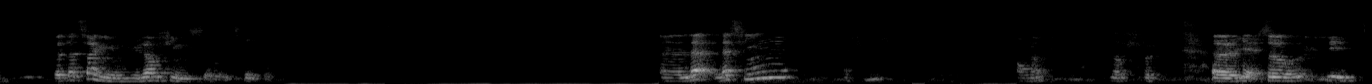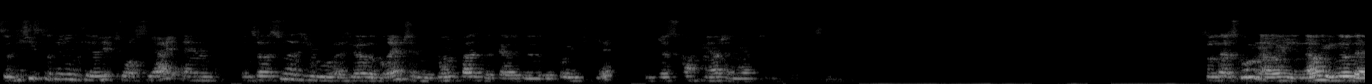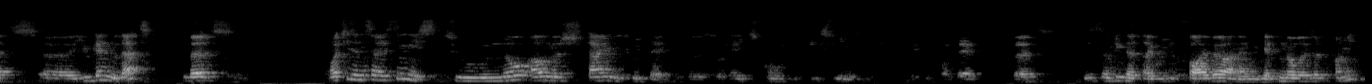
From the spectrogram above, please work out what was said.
but that's fine. You, you learn things, so it's pretty cool. Uh, la last thing, I think, or not? No. Uh, yeah. So the, so this is totally integrated to our CI, and, and so as soon as you as you have a branch and you don't pass the the, the quality gate, you just can't merge and you have to, to fix it. So that's cool. Now now you know that uh, you can do that, but what is interesting is to know how much time it will take because okay, it's cool to fix things, to fix technical debt, but it's something that I will do forever and I will get no result from it.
